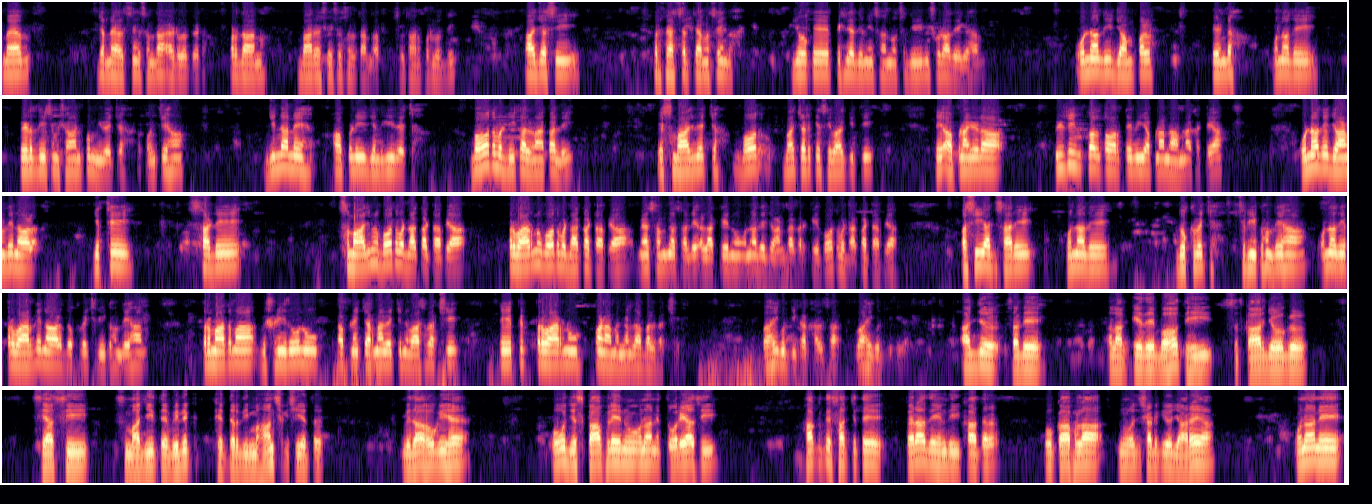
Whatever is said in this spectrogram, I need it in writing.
ਮੈਂ ਜਰਨੈਲ ਸਿੰਘ ਸੰਧਾ ਐਡਵੋਕੇਟ ਪ੍ਰਧਾਨ bar association Sultan Sultanpur Lodhi. ਅੱਜ ਅਸੀਂ ਪ੍ਰੋਫੈਸਰ ਚਰਨ ਸਿੰਘ, ਜੋ ਕਿ ਪਿਛਲੇ ਦਿਨੀ ਸਾਨੂੰ ਸਦੀਵ ਛੁੜਾ ਦੇ ਗਏ ਹਨ, ਉਹਨਾਂ ਦੀ ਜੰਪਲ ਪਿੰਡ, ਉਹਨਾਂ ਦੇ ਪਿੰਡ ਦੀ ਸ਼ਮਸ਼ਾਨ ਭੂਮੀ ਵਿੱਚ ਪਹੁੰਚੇ ਹਾਂ, ਜਿਨ੍ਹਾਂ ਨੇ ਆਪਣੀ ਜ਼ਿੰਦਗੀ ਵਿੱਚ ਬਹੁਤ ਵੱਡੀ ਘਾਲਣਾ ਘਾਲੀ। ਇਸ ਸਮਾਜ ਵਿੱਚ ਬਹੁਤ ਵੱਧ ਚੜ ਕੇ ਸੇਵਾ ਕੀਤੀ। ਤੇ ਆਪਣਾ ਜਿਹੜਾ ਪੋਲੀਟੀਕਲ ਤੌਰ ਤੇ ਵੀ ਆਪਣਾ ਨਾਮ ਨਾ ਖੱਟਿਆ। ਉਹਨਾਂ ਦੇ ਜਾਣ ਦੇ ਨਾਲ ਜਿੱਥੇ ਸਾਡੇ ਸਮਾਜ ਨੂੰ ਬਹੁਤ ਵੱਡਾ ਘਾਟਾ ਪਿਆ, ਪਰਿਵਾਰ ਨੂੰ ਬਹੁਤ ਵੱਡਾ ਘਾਟਾ ਪਿਆ, ਮੈਂ ਸਮਝਦਾ ਸਾਡੇ ਇਲਾਕੇ ਨੂੰ ਉਹਨਾਂ ਦੇ ਜਾਣ ਦਾ ਕਰਕੇ ਬਹੁਤ ਵੱਡਾ ਘਾਟਾ ਪਿਆ। ਅਸੀਂ ਅੱਜ ਸਾਰੇ ਉਹਨਾਂ ਦੇ ਦੁੱਖ ਵਿੱਚ ਸ਼ਰੀਕ ਹੁੰਦੇ ਹਾਂ, ਉਹਨਾਂ ਦੇ ਪਰਿਵਾਰ ਦੇ ਨਾਲ ਦੁੱਖ ਵਿੱਚ ਸ਼ਰੀਕ ਹੁੰਦੇ ਹਨ ਪਰਮਾਤਮਾ ਵਿਛੜੀ ਰੂਹ ਨੂੰ ਆਪਣੇ ਚਰਨਾਂ ਵਿੱਚ ਨਿਵਾਸ ਬਖਸ਼ੇ। ਤੇ ਪ- ਪਰਿਵਾਰ ਨੂੰ ਭਾਣਾ ਮੰਨਣ ਦਾ ਬਲ ਬਖਸ਼ੇ। ਵਾਹਿਗੁਰੂ ਜੀ ਕਾ ਖਾਲਸਾ, ਵਾਹਿਗੁਰੂ ਜੀ ਕੀ ਫਤਿਹ। ਅੱਜ ਸਾਡੇ ਇਲਾਕੇ ਦੇ ਬਹੁਤ ਹੀ ਸਤਿਕਾਰਯੋਗ ਸਿਆਸੀ, ਸਮਾਜੀ ਤੇ ਵਿਦਿਅਕ ਖੇਤਰ ਦੀ ਮਹਾਨ ਸ਼ਖਸੀਅਤ ਵਿਦਾ ਹੋ ਗਈ ਹੈ। ਉਹ ਜਿਸ ਕਾਫਲੇ ਨੂੰ ਉਹਨਾਂ ਨੇ ਤੋਰਿਆ ਸੀ, ਹੱਕ ਤੇ ਸੱਚ ਤੇ ਪਹਿਰਾ ਦੇਣ ਦੀ ਖਾਤਰ ਉਹ ਕਾਫਲਾ ਨੂੰ ਅੱਜ ਛੱਡ ਕੇ ਉਹ ਜਾ ਰਹੇ ਆ। ਉਹਨਾਂ ਨੇ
